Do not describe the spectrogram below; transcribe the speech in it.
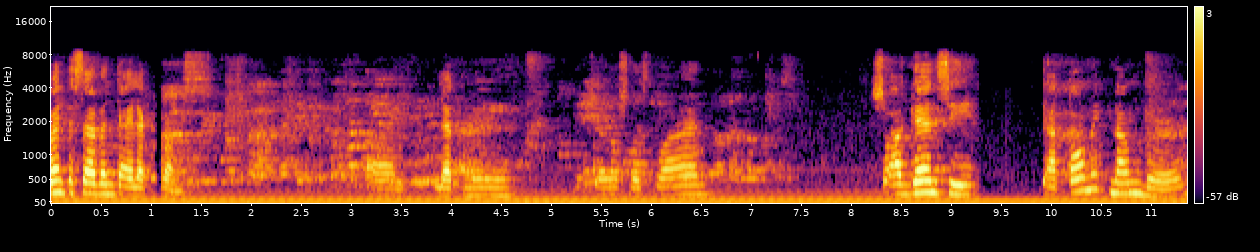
27 ka electrons. Um, let me change this one. So again, si, si atomic number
